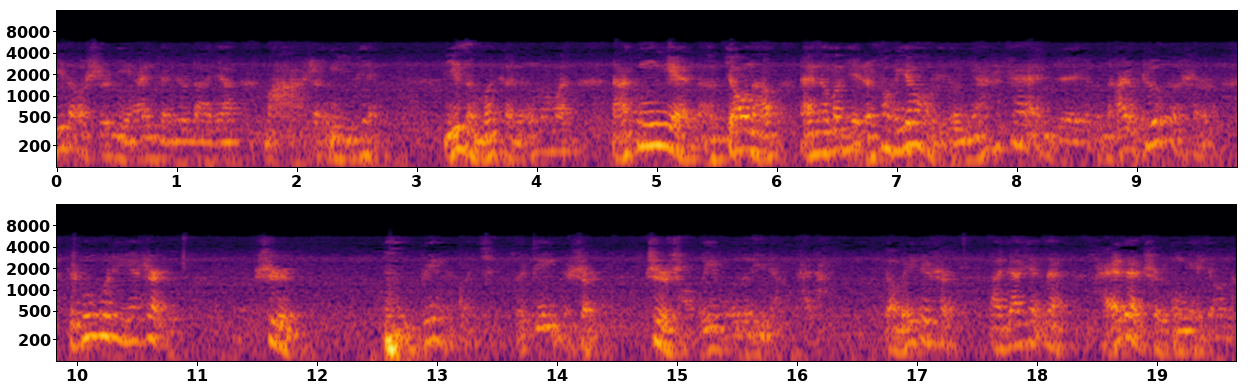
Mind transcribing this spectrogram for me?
一到食品安全，就是大家骂声一片。你怎么可能他妈拿工业的胶囊来他妈给这放药里头？你还是干这个哪有这个事儿啊？就中国这些事儿是普遍的关系，所以这个事儿至少微博的力量太大。要没这事儿，大家现在还在吃工业胶囊，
